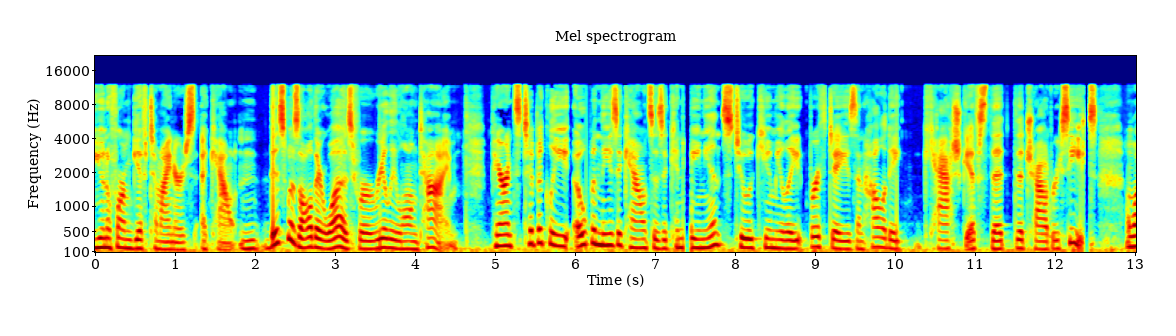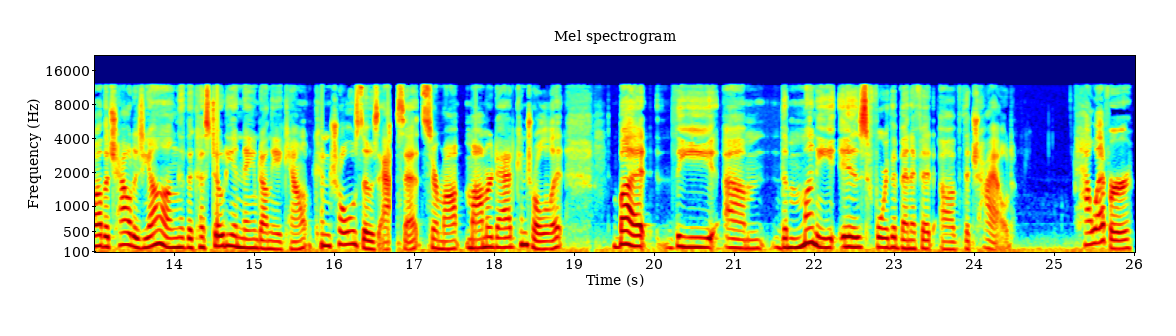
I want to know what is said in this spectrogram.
Uniform Gift to Minors account. And this was all there was for a really long time. Parents typically open these accounts as a convenience to accumulate birthdays and holiday cash gifts that the child receives. And while the child is young, the custodian named on the account controls those assets, or mom, mom or dad control it. But the um, the money is for the benefit of the child. However,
